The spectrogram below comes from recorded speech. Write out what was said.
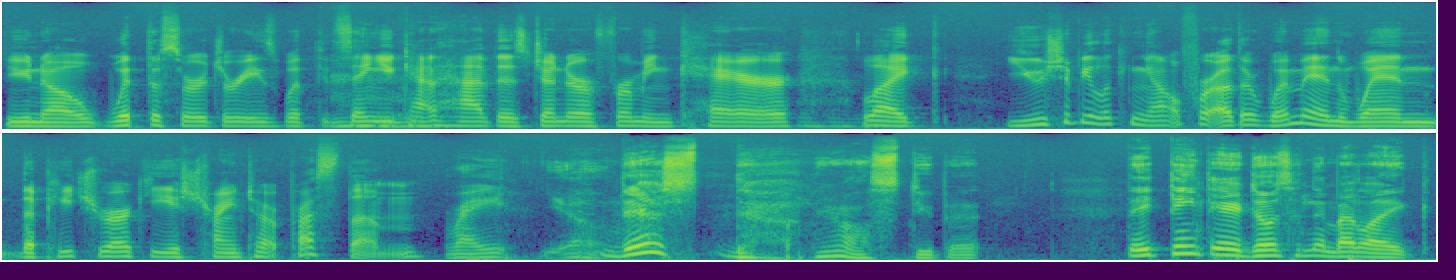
You know, with the surgeries, with saying you mm-hmm. can't have this gender affirming care, mm-hmm. like you should be looking out for other women when the patriarchy is trying to oppress them. right? Yeah. They're s- they're all stupid. They think they're doing something by like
